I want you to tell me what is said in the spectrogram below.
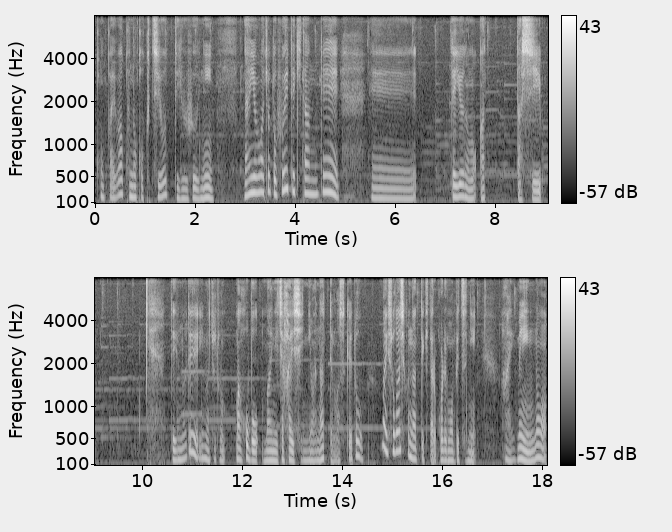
今回はこの告知をっていう風に内容がちょっと増えてきたんで、えー、っていうのもあったしっていうので今ちょっとまあほぼ毎日配信にはなってますけど、まあ、忙しくなってきたらこれも別に、はい、メインの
